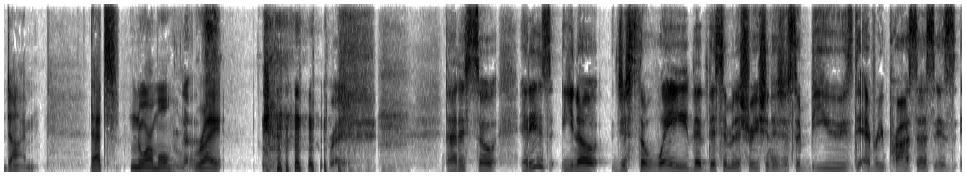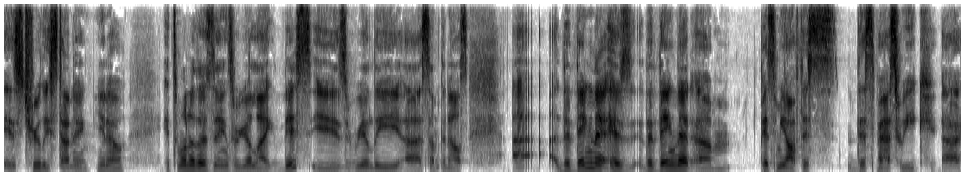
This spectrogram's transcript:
dime. That's normal, Nuts. right? right. That is so. It is, you know, just the way that this administration has just abused every process is is truly stunning. You know, it's one of those things where you're like, this is really uh, something else. Uh, the thing that has the thing that um, pissed me off this this past week uh,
